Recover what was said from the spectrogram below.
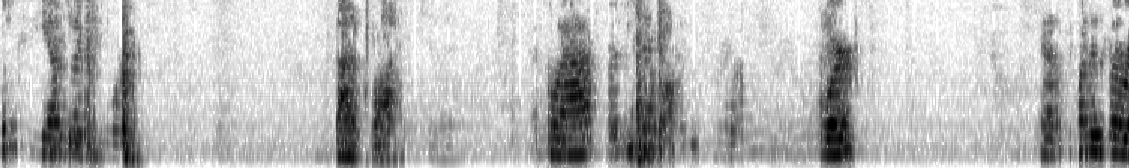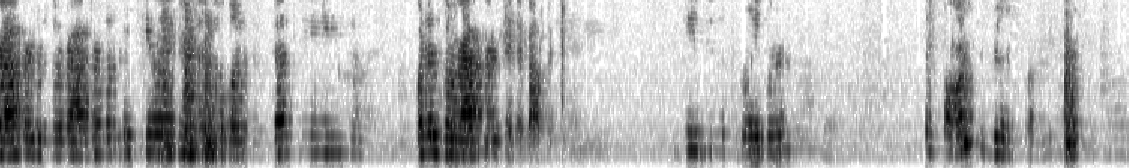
Look, yeah, it's like, Got a gloss to it. glass, what did you say? Or? Yeah, what is the wrapper? Does the wrapper look appealing or does it look disgusting? What does the wrapper say about the candy? gives you the flavor. The font is really fun. I like the font.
